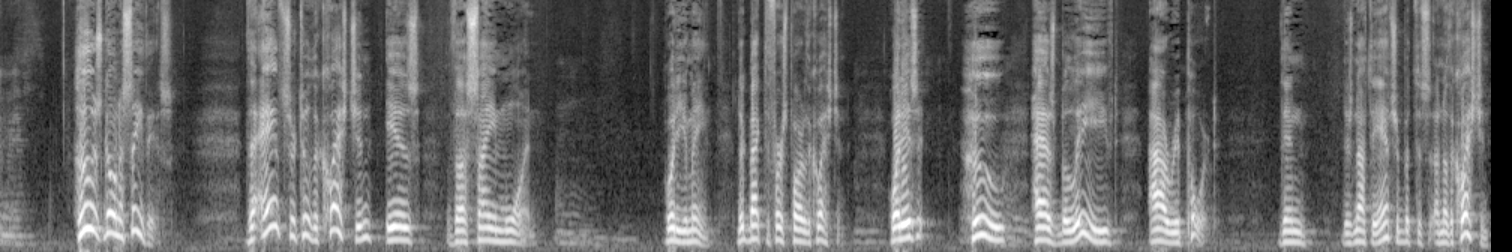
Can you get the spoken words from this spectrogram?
Amen. Who's going to see this? The answer to the question is the same one. What do you mean? Look back to the first part of the question. What is it? Who has believed our report? Then there's not the answer, but there's another question.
